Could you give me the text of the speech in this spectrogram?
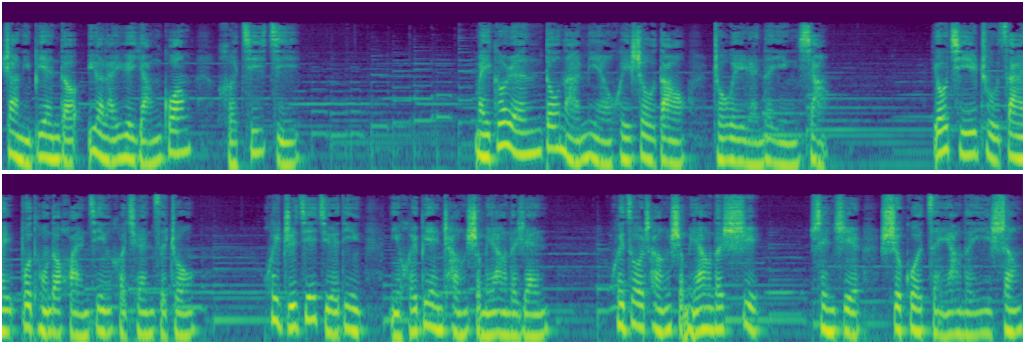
让你变得越来越阳光和积极。每个人都难免会受到周围人的影响。尤其处在不同的环境和圈子中，会直接决定你会变成什么样的人，会做成什么样的事，甚至是过怎样的一生。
